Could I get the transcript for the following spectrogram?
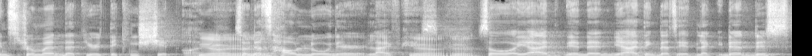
instrument that you're taking shit on Yeah, yeah, so that's yeah. how low their life is Yeah, yeah. so yeah and then yeah i think that's it like the, this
